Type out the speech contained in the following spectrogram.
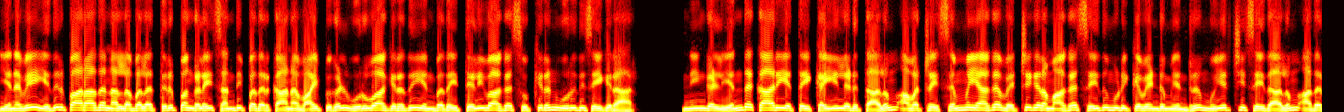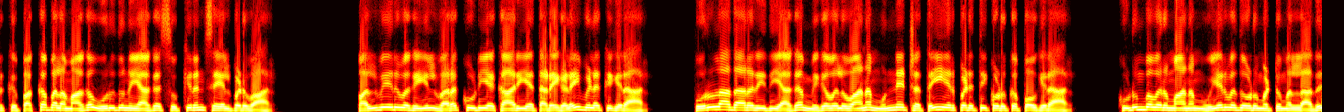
எனவே எதிர்பாராத நல்லபல திருப்பங்களை சந்திப்பதற்கான வாய்ப்புகள் உருவாகிறது என்பதை தெளிவாக சுக்கிரன் உறுதி செய்கிறார். நீங்கள் எந்த காரியத்தை கையில் எடுத்தாலும் அவற்றை செம்மையாக வெற்றிகரமாக செய்து முடிக்க வேண்டும் என்று முயற்சி செய்தாலும் அதற்கு பக்கபலமாக உறுதுணையாக சுக்கிரன் செயல்படுவார். பல்வேறு வகையில் வரக்கூடிய காரிய தடைகளை விளக்குகிறார். பொருளாதார ரீதியாக மிகவலுவான முன்னேற்றத்தை ஏற்படுத்திக் கொடுக்கப் போகிறார். குடும்ப வருமானம் உயர்வதோடு மட்டுமல்லாது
